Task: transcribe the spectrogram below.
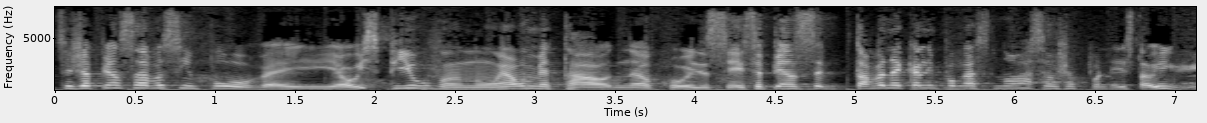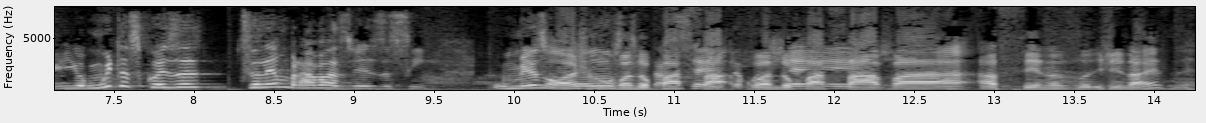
você já pensava assim, pô, velho, é o Spilvan, não é o metal, não é o coisa assim. Aí você pensa, tava naquela empolgação, nossa, é o japonês e tal. E, e muitas coisas você lembrava às vezes assim. O mesmo Lógico, monstro quando, da passa, série da quando passava as cenas originais, né?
